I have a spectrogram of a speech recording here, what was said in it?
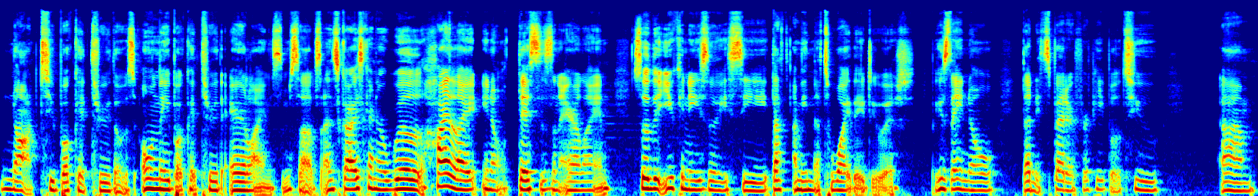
not to book it through those, only book it through the airlines themselves. And Skyscanner will highlight, you know, this is an airline so that you can easily see that. I mean, that's why they do it because they know that it's better for people to um,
